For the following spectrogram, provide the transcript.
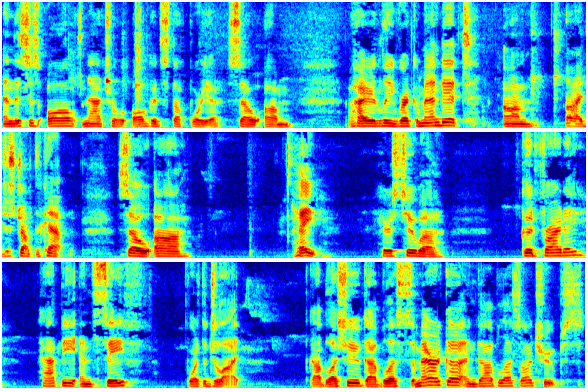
And this is all natural, all good stuff for you. So um, I highly recommend it. Um, I just dropped the cap. So, uh, hey, here's to uh, Good Friday, happy and safe 4th of July. God bless you, God bless America, and God bless our troops.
